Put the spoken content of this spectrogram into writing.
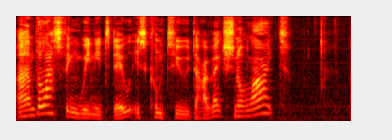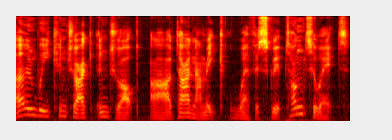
And the last thing we need to do is come to directional light. And we can drag and drop our dynamic weather script onto it.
